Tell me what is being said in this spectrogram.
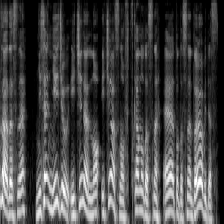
在はですね、2021年の1月の2日のですね、えっ、ー、とですね、土曜日です。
